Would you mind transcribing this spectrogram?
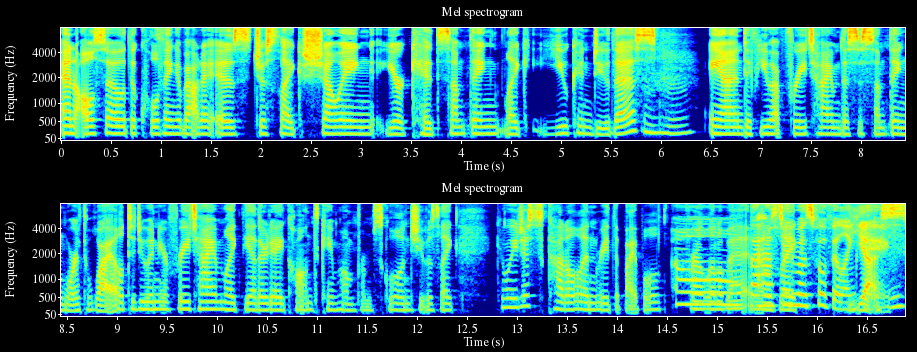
And also, the cool thing about it is just like showing your kids something like you can do this. Mhm. And if you have free time, this is something worthwhile to do in your free time. Like the other day, Collins came home from school and she was like, Can we just cuddle and read the Bible for a little oh, bit? And That has to be the most fulfilling Yes, thing.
